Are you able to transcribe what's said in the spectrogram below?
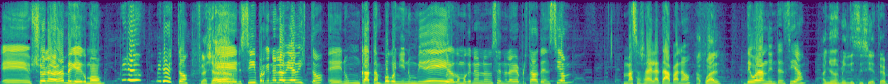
Eh, yo la verdad me quedé como, mira mira esto. Flayada. Eh, sí, porque no lo había visto eh, nunca tampoco, ni en un video, como que no, no sé, no le había prestado atención. Más allá de la tapa, ¿no? ¿A cuál? Devorando intensidad. Año 2017.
